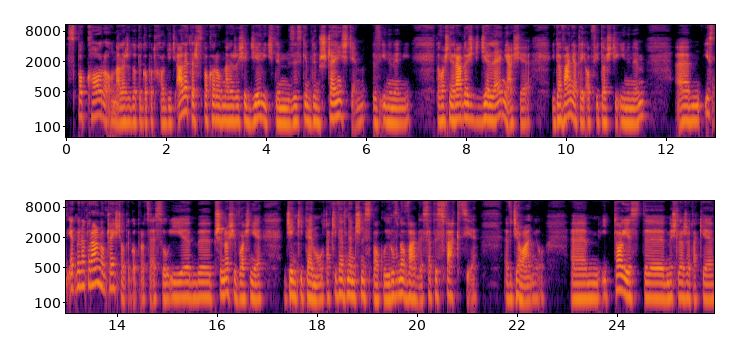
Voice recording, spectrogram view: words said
z pokorą należy do tego podchodzić, ale też z pokorą należy się dzielić tym zyskiem, tym szczęściem z innymi. To właśnie radość dzielenia się i dawania tej obfitości innym jest jakby naturalną częścią tego procesu i przynosi właśnie dzięki temu taki wewnętrzny spokój, równowagę, satysfakcję w działaniu. I to jest, y, myślę, że takie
